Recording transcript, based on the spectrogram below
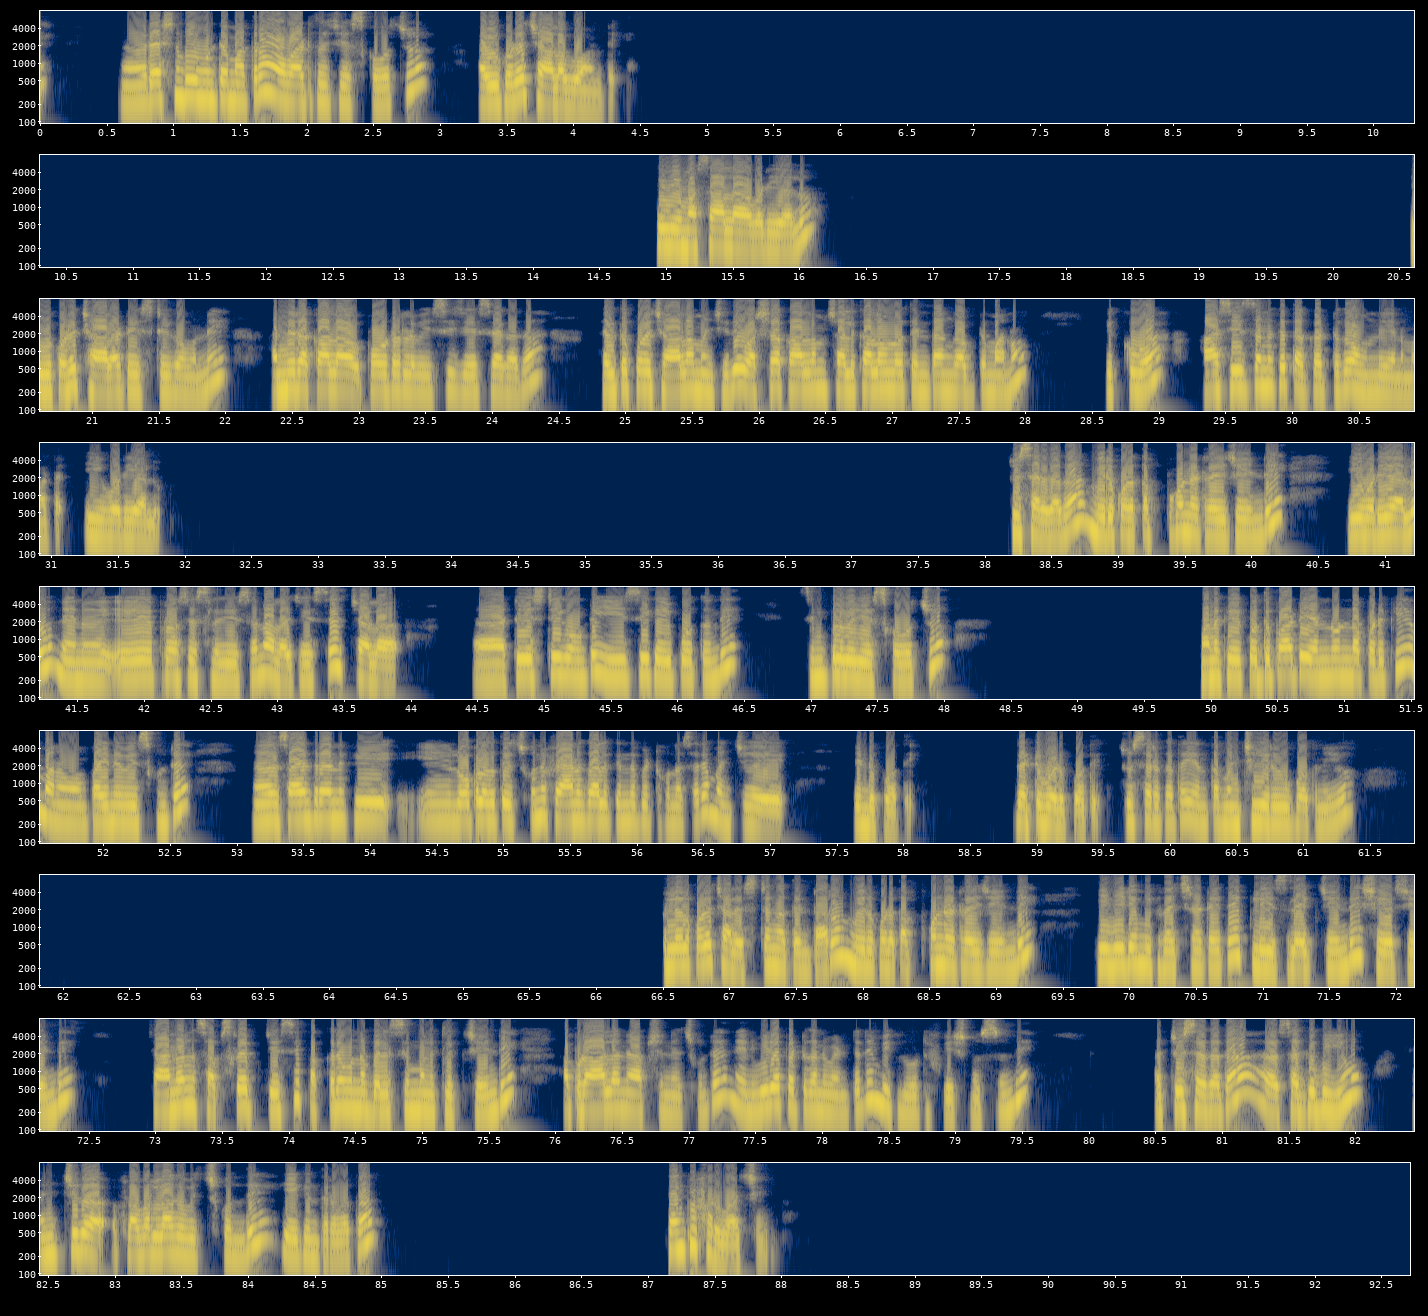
రేషన్ బియ్యం ఉంటే మాత్రం వాటితో చేసుకోవచ్చు. అవి కూడా చాలా బాగుంటాయి. ఇవి మసాలా వడియాలు. ఇవి కూడా చాలా టేస్టీగా ఉన్నాయి. అన్ని రకాల పౌడర్లు వేసి చేసా కదా. హెల్త్ కూడా చాలా మంచిది. వర్షాకాలం చలికాలంలో తింటాం కాబట్టి మనం ఎక్కువ ఆ సీజన్కి తగ్గట్టుగా ఉన్నాయి అనమాట ఈ వడియాలు. చూసారు కదా? మీరు కూడా తప్పకుండా ట్రై చేయండి ఈ వడియాలు. నేను ఏ ప్రాసెస్లో చేశానో అలా చేస్తే చాలా టేస్టీగా ఉంటే ఈజీగా అయిపోతుంది. సింపుల్గా చేసుకోవచ్చు. మనకి కొద్దిపాటి ఎండ ఉన్నప్పటికీ మనం పైన వేసుకుంటే సాయంత్రానికి లోపలికి తెచ్చుకుని ఫ్యాన్ గాలి కింద పెట్టుకున్నా సరే మంచిగా ఎండిపోతాయి. గట్టి పడిపోతాయి. చూసారు కదా ఎంత మంచిగా ఇరిగిపోతున్నాయో. పిల్లలు కూడా చాలా ఇష్టంగా తింటారు. మీరు కూడా తప్పకుండా ట్రై చేయండి. ఈ వీడియో మీకు నచ్చినట్టయితే ప్లీజ్ లైక్ చేయండి షేర్ చేయండి. ఛానల్ సబ్స్క్రైబ్ చేసి పక్కనే ఉన్న బెల్ సింబల్ క్లిక్ చేయండి. అప్పుడు ఆల్ అనే ఆప్షన్ నేర్చుకుంటే నేను వీడియో పెట్టగానే వెంటనే మీకు నోటిఫికేషన్ వస్తుంది. అది చూసారు కదా సగ్గుబియ్యం మంచిగా ఫ్లవర్ లాగా విచ్చుకుంది ఏగిన తర్వాత. Thank for watching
